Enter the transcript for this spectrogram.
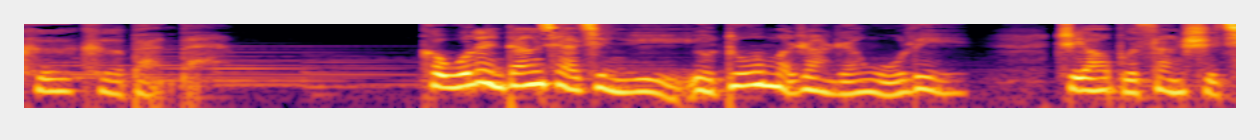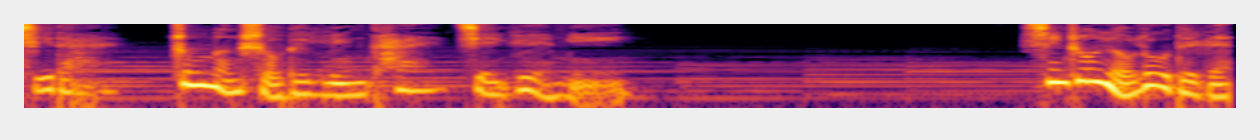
磕磕绊绊？可无论当下境遇有多么让人无力，只要不丧失期待，终能守得云开见月明。心中有路的人，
